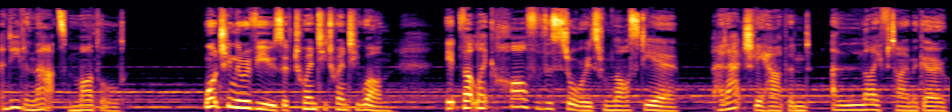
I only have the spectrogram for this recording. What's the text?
and even that's muddled. Watching the reviews of 2021, it felt like half of the stories from last year had actually happened a lifetime ago.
